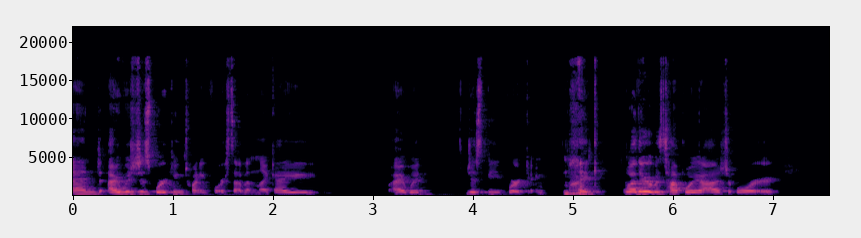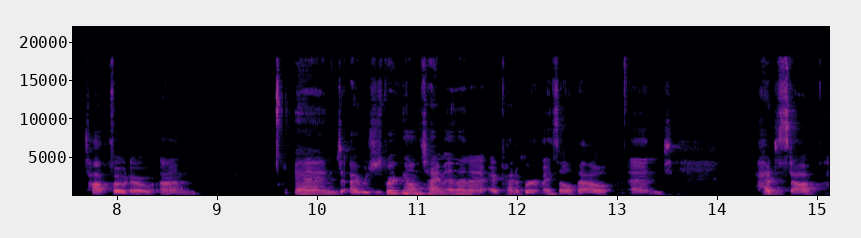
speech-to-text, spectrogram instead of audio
and I was just working twenty four seven. Like I I would just be working, like whether it was TatVoyage or Top Photo. Um, and I was just working all the time, and then I, I kind of burnt myself out and had to stop.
